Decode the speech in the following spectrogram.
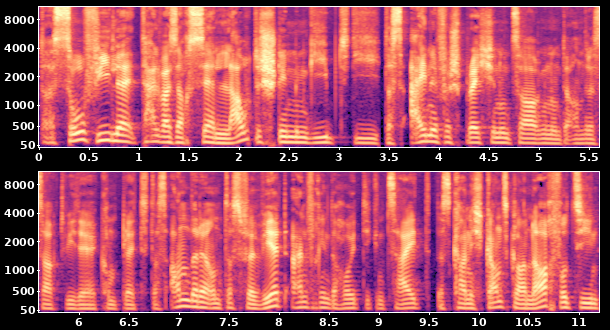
Da es so viele, teilweise auch sehr laute Stimmen gibt, die das eine versprechen und sagen und der andere sagt wieder komplett das andere. Und das verwirrt einfach in der heutigen Zeit. Das kann ich ganz klar nachvollziehen.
